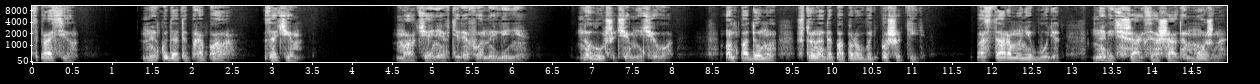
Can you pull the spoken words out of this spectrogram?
Спросил. «Ну и куда ты пропала? Зачем?» Молчание в телефонной линии. Но лучше, чем ничего. Он подумал, что надо попробовать пошутить. По-старому не будет, но ведь шаг за шагом можно.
